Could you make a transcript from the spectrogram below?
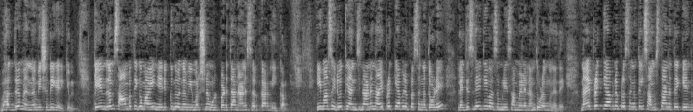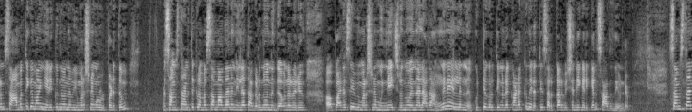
ഭദ്രമെന്ന് വിശദീകരിക്കും. കേന്ദ്രം സാമ്പത്തികമായി ഞെരുക്കുന്നുവെന്ന വിമർശനം ഉൾപ്പെടുത്താനാണ് സർക്കാർ നീക്കം. ഈ മാസം ഇരുപത്തി അഞ്ചിനാണ് നയപ്രഖ്യാപന പ്രസംഗത്തോടെ ലെജിസ്ലേറ്റീവ് അസംബ്ലി സമ്മേളനം തുടങ്ങുന്നത്. നയപ്രഖ്യാപന പ്രസംഗത്തിൽ സംസ്ഥാനത്തെ കേന്ദ്രം സാമ്പത്തികമായി ഞെരുക്കുന്നുവെന്ന വിമർശനങ്ങൾ ഉൾപ്പെടുത്തും സംസ്ഥാനത്ത് ക്രമസമാധാന നില തകർന്നുവെന്ന് ഗവർണർ ഒരു പരസ്യ വിമർശനം ഉന്നയിച്ചിരുന്നു. എന്നാൽ അത് അങ്ങനെയല്ലെന്ന് കുറ്റകൃത്യങ്ങളുടെ കണക്ക് നിരത്തി സർക്കാർ വിശദീകരിക്കാൻ സാധ്യതയുണ്ട്. സംസ്ഥാന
